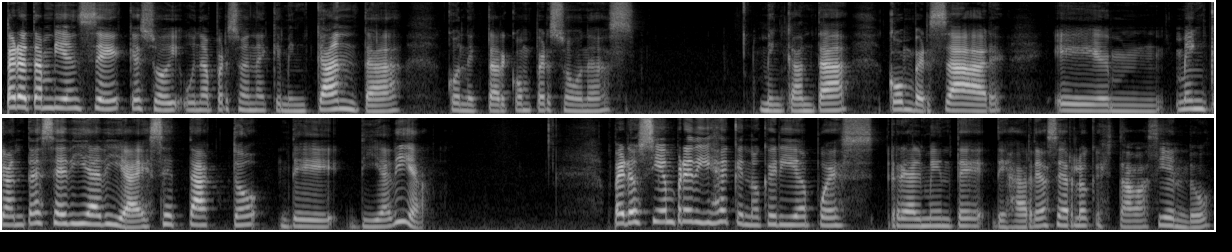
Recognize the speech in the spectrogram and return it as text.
Pero también sé que soy una persona que me encanta conectar con personas, me encanta conversar, Em, me encanta ese día a día, ese tacto de día a día. Pero siempre dije que no quería pues realmente dejar de hacer lo que estaba haciendo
